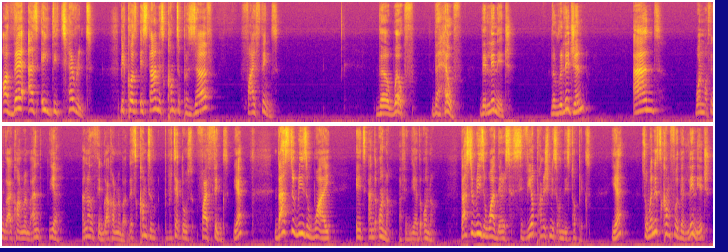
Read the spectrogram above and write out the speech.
are there as a deterrent. Because Islam has come to preserve five things the wealth, the health, the lineage, the religion, and one more thing that I can't remember. And yeah, another thing that I can't remember. Let's come to protect those five things. Yeah? That's the reason why it's, and the honor, I think, yeah, the honor. That's the reason why there's severe punishments on these topics. Yeah? So when it's come for the lineage,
